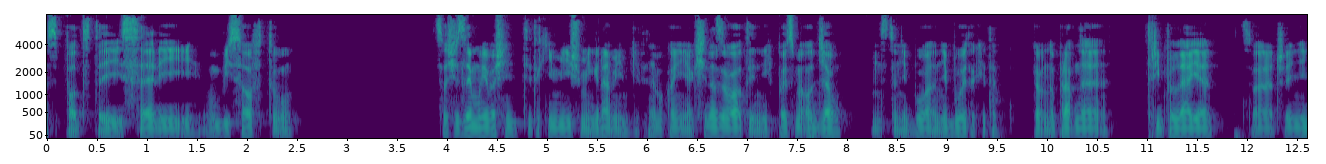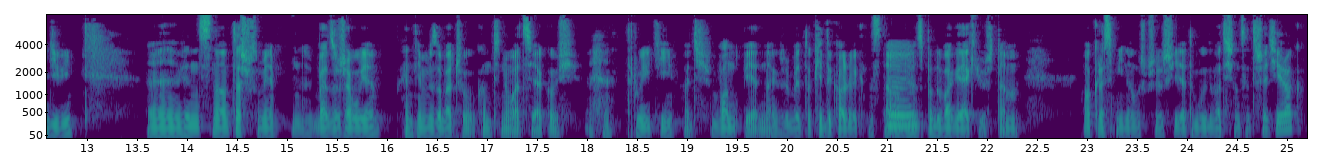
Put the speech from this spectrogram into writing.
spod tej serii Ubisoftu, co się zajmuje właśnie takimi mniejszymi grami. Nie pamiętam jak się nazywał ten ich powiedzmy oddział, więc to nie, była, nie były takie te pełnoprawne AAA, co raczej nie dziwi. Więc no, też w sumie bardzo żałuję. Chętnie bym zobaczył kontynuację jakąś trójki, choć wątpię jednak, żeby to kiedykolwiek nastało, mm. biorąc pod uwagę, jak już tam okres minął. Już przecież ile to był 2003 rok?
